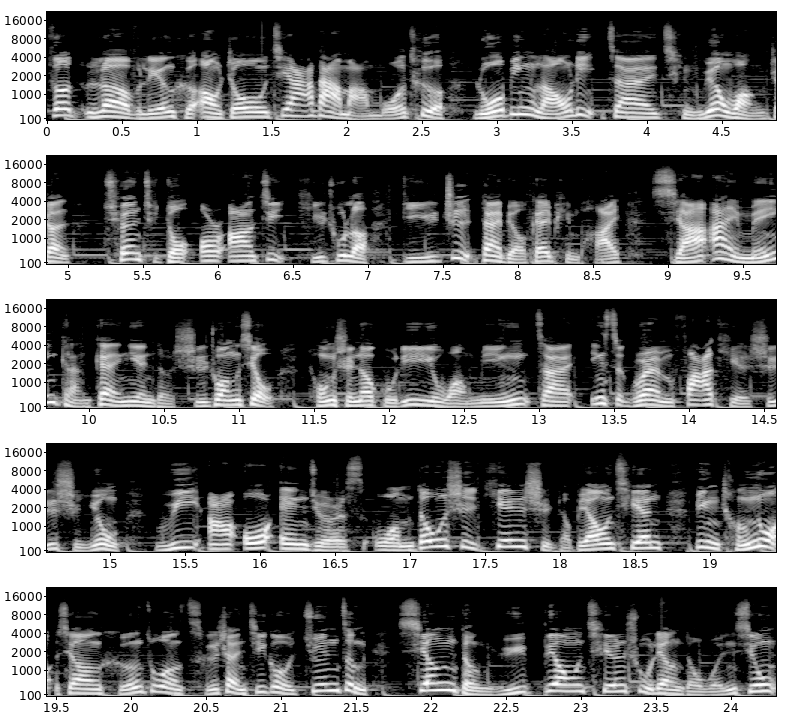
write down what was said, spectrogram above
Third Love 联合澳洲加大码模特罗宾劳利在请愿网站 Change.org 提出了抵制代表该品牌狭隘美感概念的时装秀，同时呢，鼓励网民在 Instagram 发帖时使用 "We are all angels"，我们都是天使的标签，并承诺向合作慈善机构捐赠相等于标签数量的文胸。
